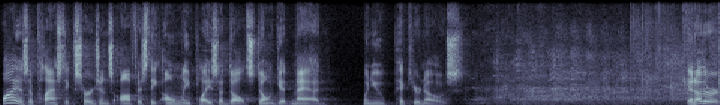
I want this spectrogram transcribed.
Why is a plastic surgeon's office the only place adults don't get mad when you pick your nose? In other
